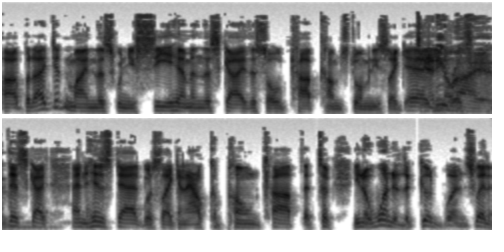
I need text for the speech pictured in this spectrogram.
Uh, but I didn't mind this when you see him and this guy, this old cop comes to him and he's like, yeah, Danny you know, Ryan. this guy, and his dad was like an Al Capone cop that took, you know, one of the good ones. When,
